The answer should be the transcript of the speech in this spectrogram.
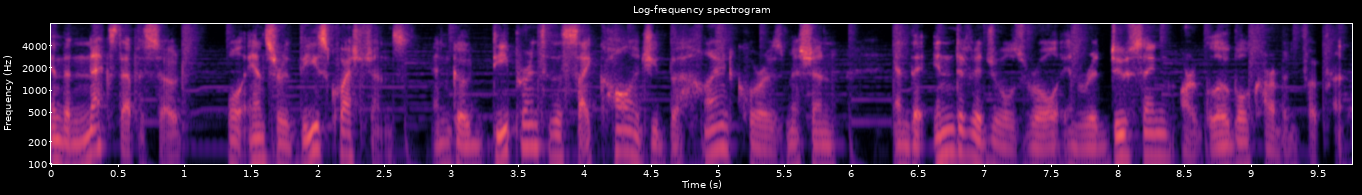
In the next episode, we'll answer these questions and go deeper into the psychology behind Cora's mission and the individual's role in reducing our global carbon footprint.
